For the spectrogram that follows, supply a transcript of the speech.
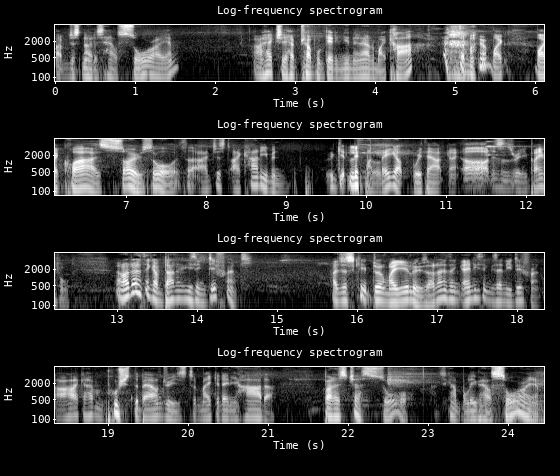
I've just noticed how sore I am. I actually have trouble getting in and out of my car. At the moment, my my quad is so sore. So I just I can't even get lift my leg up without going. Oh, this is really painful. And I don't think I've done anything different. I just keep doing my ear I don't think anything's any different. I like I haven't pushed the boundaries to make it any harder, but it's just sore. I just can't believe how sore I am.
